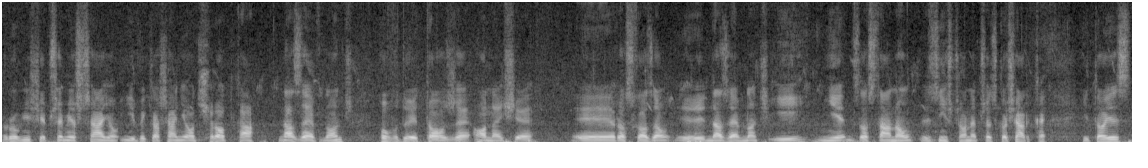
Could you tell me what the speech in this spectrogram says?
również się przemieszczają i wykaszanie od środka na zewnątrz powoduje to, że one się e, rozchodzą e, na zewnątrz i nie zostaną zniszczone przez kosiarkę. I to jest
